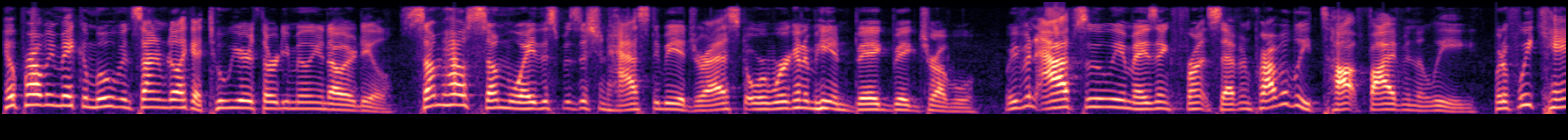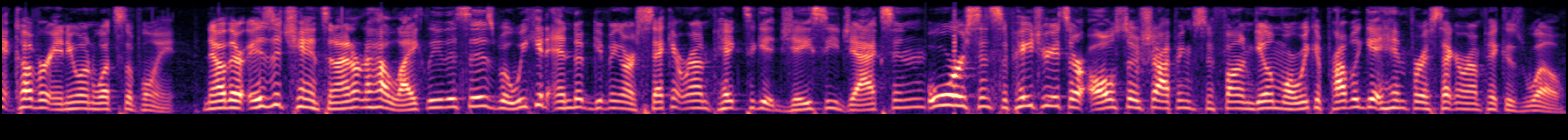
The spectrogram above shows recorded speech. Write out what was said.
he'll probably make a move and sign him to like a two year, $30 million deal. Somehow, some way, this position has to be addressed, or we're going to be in big, big trouble. We have an absolutely amazing front seven, probably top five in the league. But if we can't cover anyone, what's the point? Now, there is a chance, and I don't know how likely this is, but we could end up giving our second round pick to get J.C. Jackson. Or since the Patriots are also shopping Stephon Gilmore, we could probably get him for a second round pick as well.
